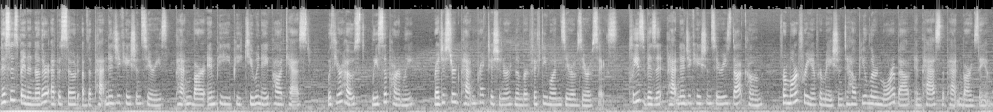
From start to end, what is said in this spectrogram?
This has been another episode of the Patent Education Series Patent Bar MPEP Q&A podcast with your host Lisa Parmley Registered Patent Practitioner number 51006. Please visit patenteducationseries.com for more free information to help you learn more about and pass the patent bar exam.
